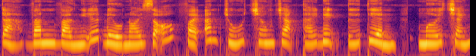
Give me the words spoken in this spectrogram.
Cả văn và nghĩa đều nói rõ phải ăn trú trong trạng thái định tứ thiền mới tránh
